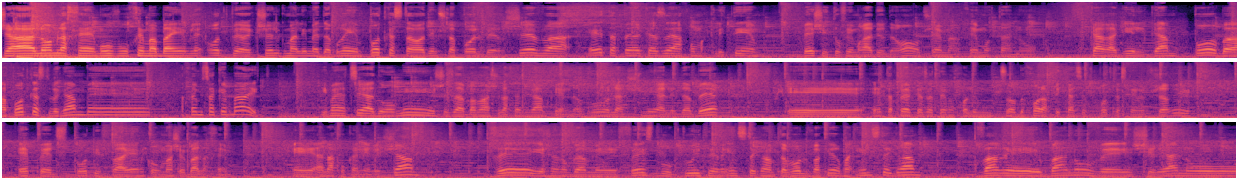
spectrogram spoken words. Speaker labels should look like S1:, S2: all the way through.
S1: שלום לכם וברוכים הבאים לעוד פרק של גמלים מדברים, פודקאסט האוהדים של הפועל באר שבע. את הפרק הזה אנחנו מקליטים בשיתוף עם רדיו דרום, שהם מארחים אותנו כרגיל גם פה בפודקאסט וגם ב... אחרי משחקי בית. עם היציע הדרומי, שזה הבמה שלכם גם כן לבוא, להשמיע, לדבר. אה, את הפרק הזה אתם יכולים למצוא בכל אפליקציית פודקאסטים אפשרי, אפל, ספוטיפיי, אנקור, מה שבא לכם. אה, אנחנו כנראה שם. ויש לנו גם uh, פייסבוק, טוויטר, אינסטגרם, תבואו לבקר באינסטגרם. כבר uh, באנו ושריינו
